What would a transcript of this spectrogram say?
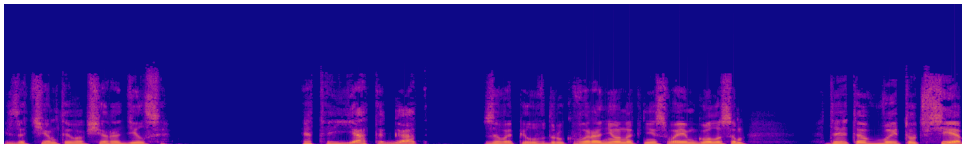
«И зачем ты вообще родился?» «Это я-то гад!» — завопил вдруг вороненок не своим голосом. «Да это вы тут все,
